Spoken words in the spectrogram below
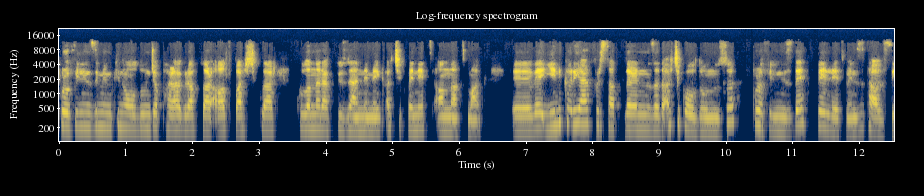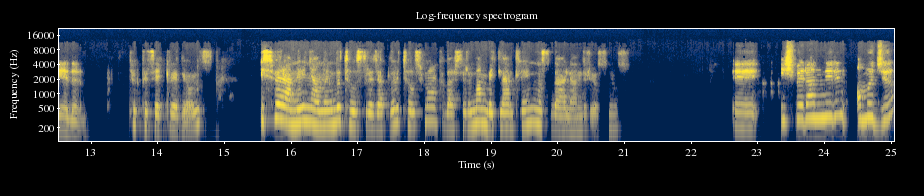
Profilinizi mümkün olduğunca paragraflar, alt başlıklar kullanarak düzenlemek, açık ve net anlatmak ve yeni kariyer fırsatlarınıza da açık olduğunuzu profilinizde belli etmenizi tavsiye ederim. Çok teşekkür ediyoruz. İşverenlerin yanlarında çalıştıracakları çalışma arkadaşlarından beklentilerini nasıl değerlendiriyorsunuz? E, işverenlerin amacı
